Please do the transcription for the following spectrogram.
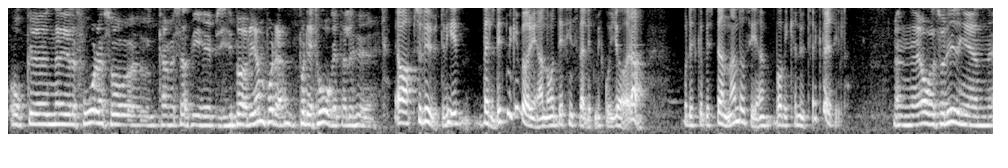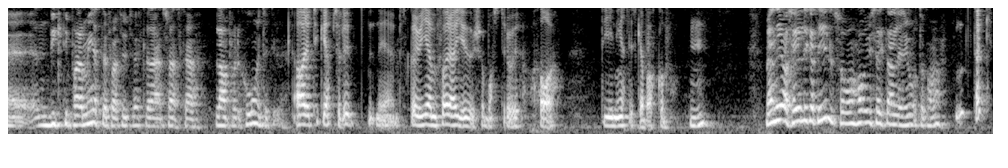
Och eh, när det gäller fåren så kan vi säga att vi är precis i början på, den, på det tåget, eller hur? Ja, absolut. Vi är väldigt mycket i början och det finns väldigt mycket att göra. Och det ska bli spännande att se vad vi kan utveckla det till. Men eh, avelsvärdering är en, eh, en viktig parameter för att utveckla den svenska lammproduktionen, tycker du? Ja, det tycker jag absolut. Ska du jämföra djur så måste du ha det genetiska bakom. Mm. Men jag säger lycka till så har vi säkert anledning att återkomma. Mm, tack!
